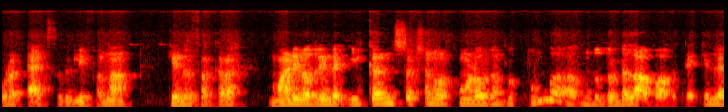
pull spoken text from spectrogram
ಕೂಡ ಟ್ಯಾಕ್ಸ್ ರಿಲೀಫ್ ಅನ್ನ ಕೇಂದ್ರ ಸರ್ಕಾರ ಮಾಡಿರೋದ್ರಿಂದ ಈ ಕನ್ಸ್ಟ್ರಕ್ಷನ್ ವರ್ಕ್ ಮಾಡೋರ್ಗಂತೂ ತುಂಬಾ ಒಂದು ದೊಡ್ಡ ಲಾಭ ಆಗುತ್ತೆ. ಯಾಕೆಂದ್ರೆ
